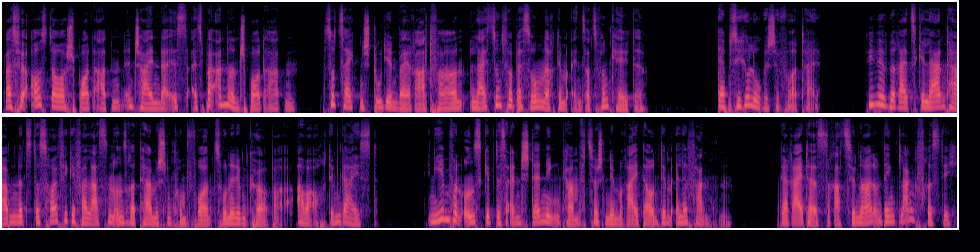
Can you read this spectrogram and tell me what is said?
was für Ausdauersportarten entscheidender ist als bei anderen Sportarten. So zeigten Studien bei Radfahrern Leistungsverbesserungen nach dem Einsatz von Kälte. Der psychologische Vorteil. Wie wir bereits gelernt haben, nützt das häufige Verlassen unserer thermischen Komfortzone dem Körper, aber auch dem Geist. In jedem von uns gibt es einen ständigen Kampf zwischen dem Reiter und dem Elefanten. Der Reiter ist rational und denkt langfristig.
